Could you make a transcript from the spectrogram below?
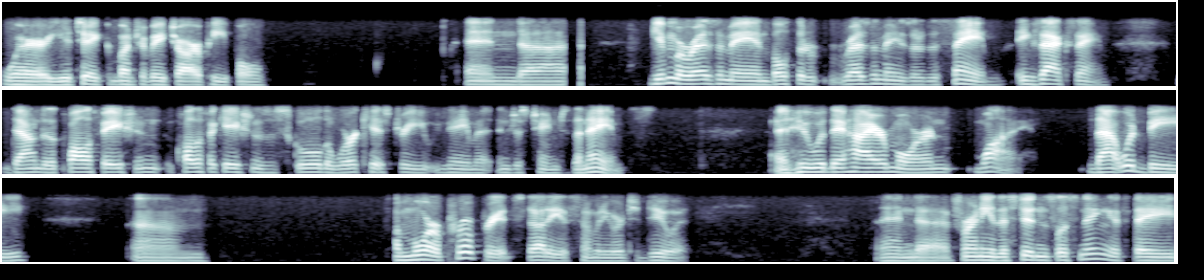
where you take a bunch of HR people and uh, give them a resume, and both the resumes are the same, exact same, down to the qualification qualifications of school, the work history, you name it, and just change the names. And who would they hire more and why? That would be um, a more appropriate study if somebody were to do it. And uh, for any of the students listening, if they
